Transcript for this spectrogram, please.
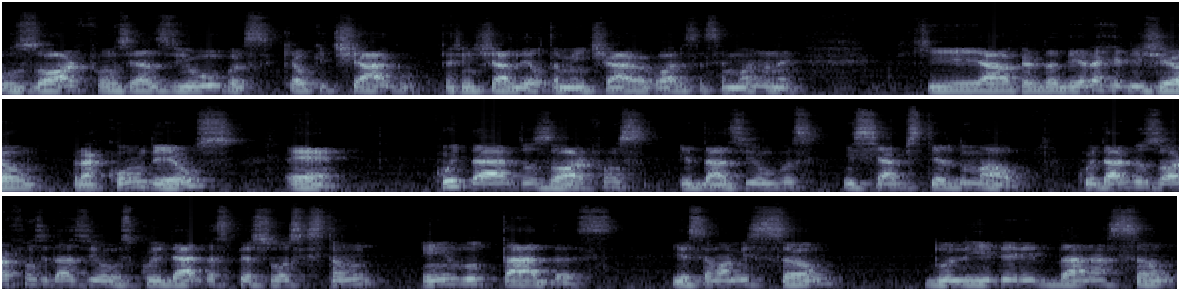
os órfãos e as viúvas, que é o que Tiago, que a gente já leu também Tiago agora essa semana, né? Que a verdadeira religião para com Deus é cuidar dos órfãos e das viúvas e se abster do mal. cuidar dos órfãos e das viúvas, cuidar das pessoas que estão enlutadas. Isso é uma missão do líder e da nação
